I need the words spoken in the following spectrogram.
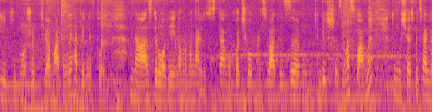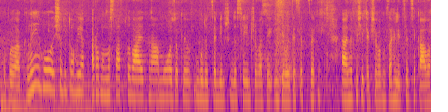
які можуть е, мати негативний вплив на здоров'я і на гормональну систему. Хочу працювати з більше з маслами, тому що я спеціально купила книгу щодо того, як аромамасла впливають на мозок. і Буду це більше досліджувати і ділитися цим. Е, Напишіть, якщо вам взагалі це цікаво.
